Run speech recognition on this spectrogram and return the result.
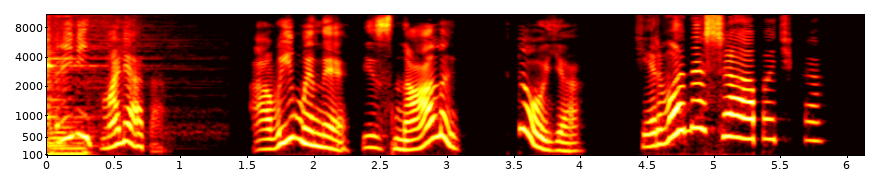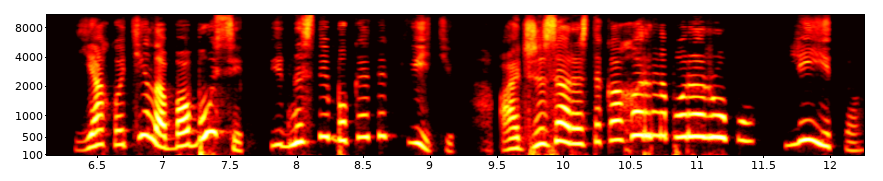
Привіт, малята! А ви мене пізнали? Хто я? Червона шапочка. Я хотіла бабусі віднести букетик квітів, адже зараз така гарна пора року літо.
